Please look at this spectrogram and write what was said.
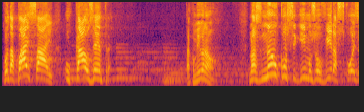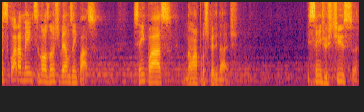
Quando a paz sai, o caos entra. Está comigo ou não? Nós não conseguimos ouvir as coisas claramente se nós não estivermos em paz. Sem paz não há prosperidade. E sem justiça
